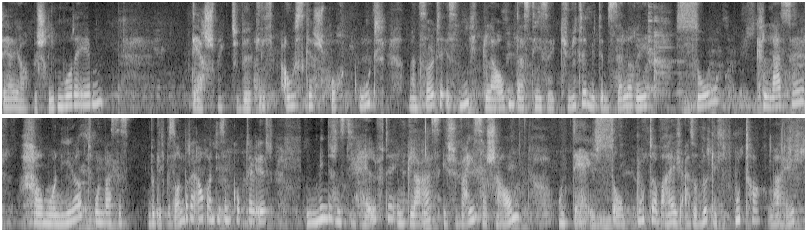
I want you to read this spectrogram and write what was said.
der ja beschrieben wurde eben, der schmeckt wirklich ausgesprochen gut. Man sollte es nicht glauben, dass diese Quitte mit dem Sellerie so klasse harmoniert. Und was das wirklich Besondere auch an diesem Cocktail ist, mindestens die Hälfte im Glas ist weißer Schaum und der ist so butterweich, also wirklich butterweich,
